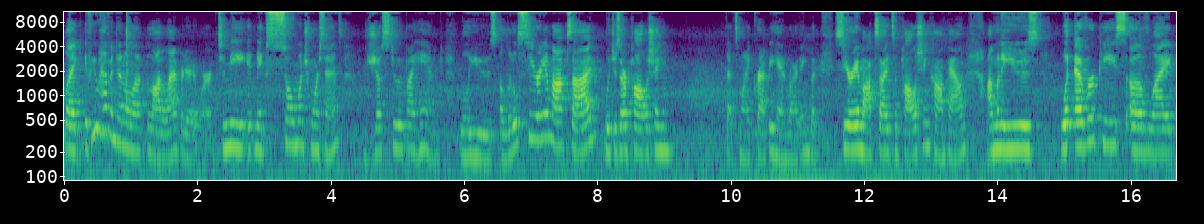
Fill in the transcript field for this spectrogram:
like if you haven't done a lot, a lot of lapidary work, to me it makes so much more sense, just do it by hand. We'll use a little cerium oxide, which is our polishing that's my crappy handwriting, but cerium oxide is a polishing compound. I'm gonna use whatever piece of like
